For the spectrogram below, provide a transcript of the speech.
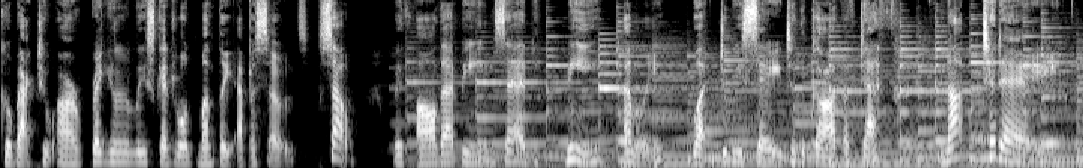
go back to our regularly scheduled monthly episodes. So with all that being said, me, Emily, what do we say to the god of death? Not today.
